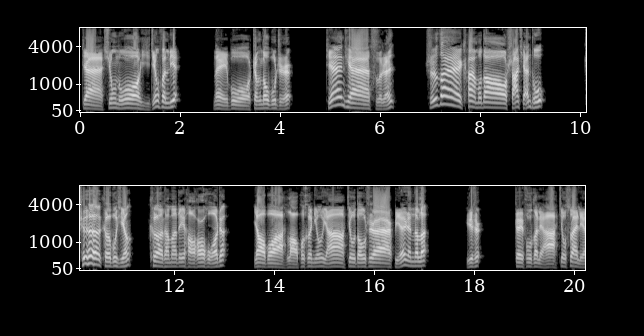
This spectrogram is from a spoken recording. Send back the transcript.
见匈奴已经分裂，内部争斗不止，天天死人，实在看不到啥前途。这可不行，可他妈得好好活着，要不老婆和牛羊就都是别人的了。于是，这父子俩就率领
